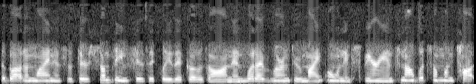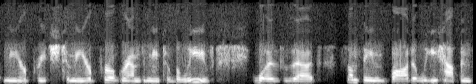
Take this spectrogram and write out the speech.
the bottom line is that there's something physically that goes on. And what I've learned through my own experience, not what someone taught me or preached to me or programmed me to believe, was that something bodily happens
